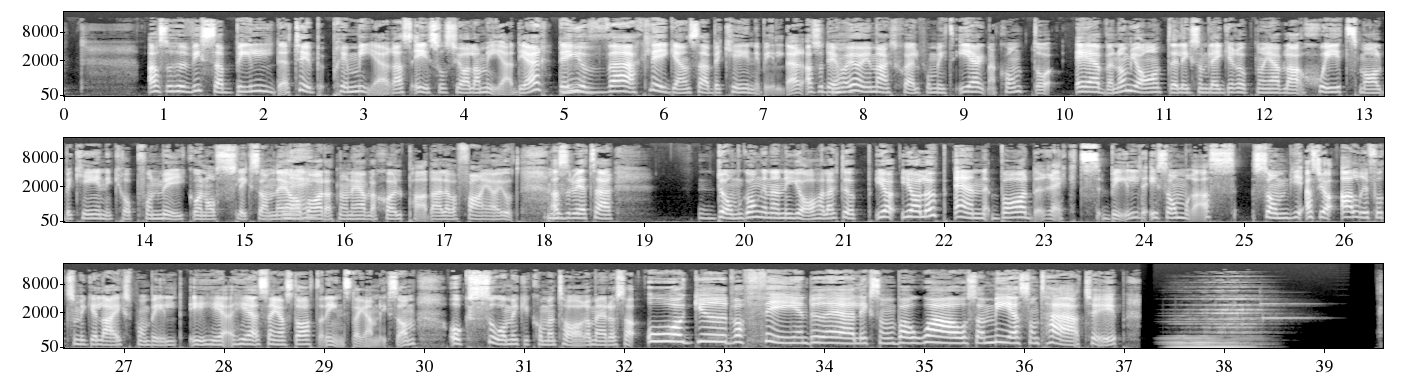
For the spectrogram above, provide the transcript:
Alltså hur vissa bilder typ premieras i sociala medier. Det är ju verkligen så här bikinibilder, alltså det har jag ju märkt själv på mitt egna konto. Även om jag inte liksom lägger upp någon jävla skitsmal bikinikropp från Mykonos liksom när jag Nej. har badat med någon jävla sköldpadda eller vad fan jag har gjort. Alltså du vet så här. De gångerna när jag har lagt upp, jag, jag la upp en baddräktsbild i somras som, alltså jag har aldrig fått så mycket likes på en bild i he, he, sen jag startade Instagram liksom. Och så mycket kommentarer med det och så här, åh gud vad fin du är liksom och bara wow, så här, mer sånt här typ.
